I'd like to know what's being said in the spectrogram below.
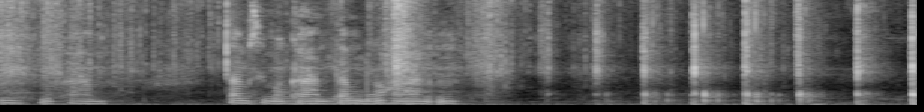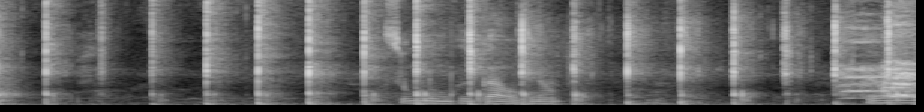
อืมมะขามตำสิมะขามตำบูฮานอืมซุ่มนุ่มคือเก่าพี่น้อง โอ้ย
